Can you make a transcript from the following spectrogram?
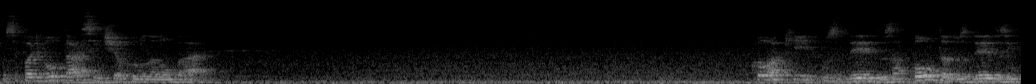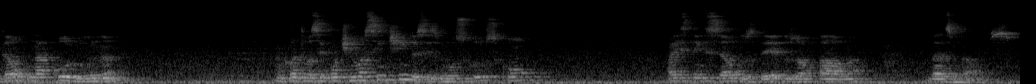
Você pode voltar a sentir a coluna lombar. Coloque os dedos, a ponta dos dedos, então, na coluna, enquanto você continua sentindo esses músculos com a extensão dos dedos ou a palma das mãos.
